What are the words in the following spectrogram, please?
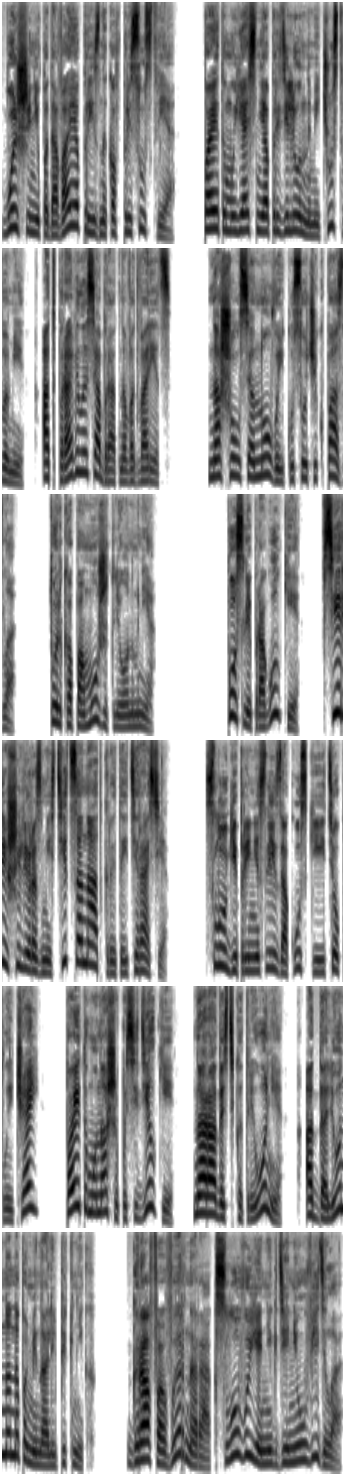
больше не подавая признаков присутствия. Поэтому я с неопределенными чувствами отправилась обратно во дворец. Нашелся новый кусочек пазла. Только поможет ли он мне? После прогулки все решили разместиться на открытой террасе. Слуги принесли закуски и теплый чай, поэтому наши посиделки, на радость Катрионе, отдаленно напоминали пикник. Графа Вернера, к слову, я нигде не увидела.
